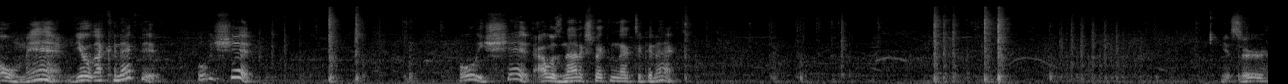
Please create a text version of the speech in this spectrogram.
Oh man, yo, that connected. Holy shit. Holy shit, I was not expecting that to connect. Yes, sir.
